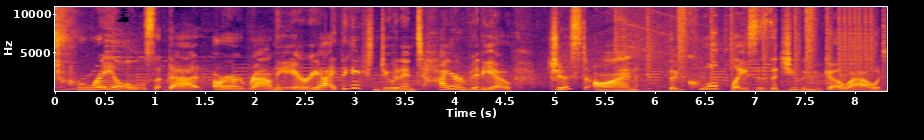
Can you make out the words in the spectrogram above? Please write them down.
trails that are around the area. I think I should do an entire video just on the cool places that you can go out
